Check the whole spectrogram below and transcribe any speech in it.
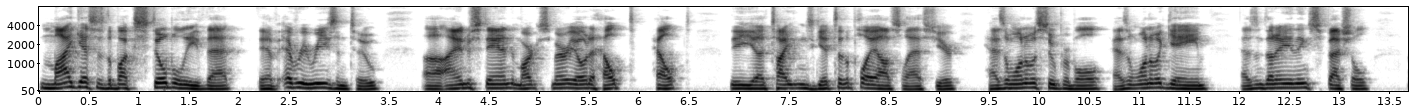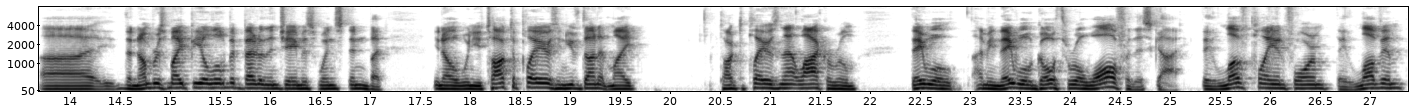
My guess is the Bucks still believe that. They have every reason to. Uh, I understand that Marcus Mariota helped helped the uh, Titans get to the playoffs last year hasn't won him a Super Bowl, hasn't won him a game, hasn't done anything special. Uh, the numbers might be a little bit better than Jameis Winston, but you know when you talk to players and you've done it, Mike, talk to players in that locker room, they will. I mean, they will go through a wall for this guy. They love playing for him. They love him.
